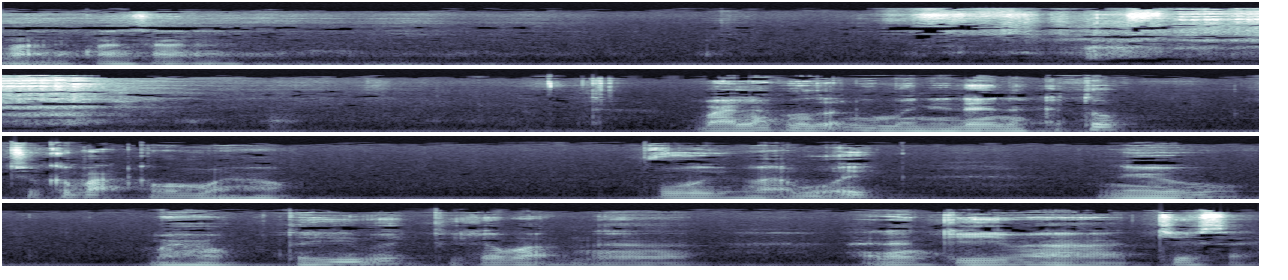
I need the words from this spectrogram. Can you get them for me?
các bạn quan sát đây. Bài lắp hướng dẫn của mình đến đây là kết thúc. Chúc các bạn có một buổi học vui và bổ ích. Nếu bài học thấy hữu ích thì các bạn à, hãy đăng ký và chia sẻ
